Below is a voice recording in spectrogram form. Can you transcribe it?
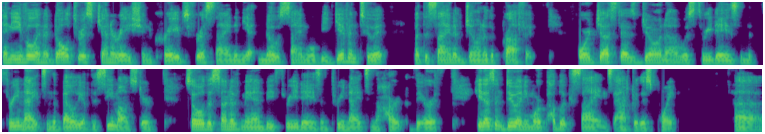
An evil and adulterous generation craves for a sign, and yet no sign will be given to it but the sign of Jonah the prophet. For just as Jonah was three days, and three nights in the belly of the sea monster, so will the Son of Man be three days and three nights in the heart of the earth. He doesn't do any more public signs after this point, uh,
